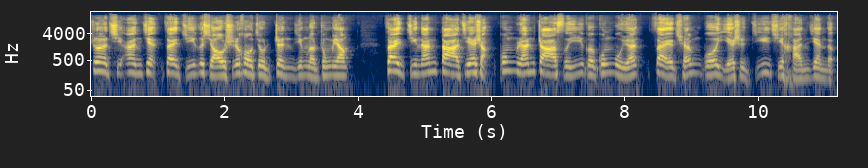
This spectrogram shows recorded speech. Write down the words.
这起案件在几个小时后就震惊了中央。在济南大街上公然炸死一个公务员，在全国也是极其罕见的。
